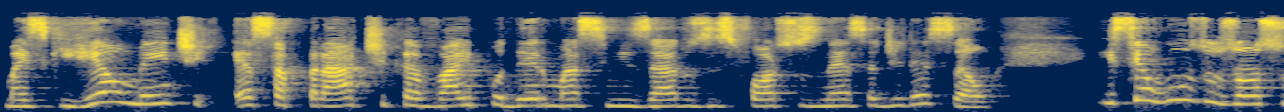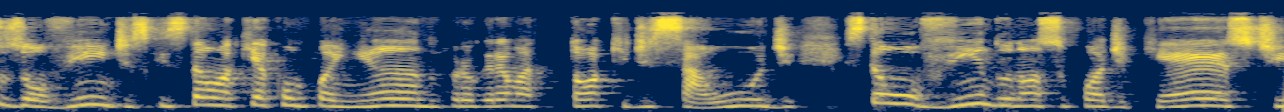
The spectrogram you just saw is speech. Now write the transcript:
mas que realmente essa prática vai poder maximizar os esforços nessa direção. E se alguns dos nossos ouvintes que estão aqui acompanhando o programa Toque de Saúde, estão ouvindo o nosso podcast,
